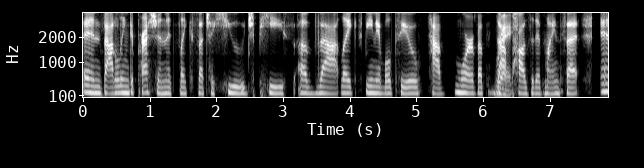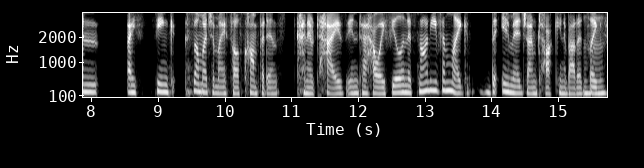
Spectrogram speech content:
in battling depression, it's like such a huge piece of that, like being able to have more of a that Right. positive mindset. And I think so much of my self confidence kind of ties into how I feel. And it's not even like the image I'm talking about. It's like Mhm.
